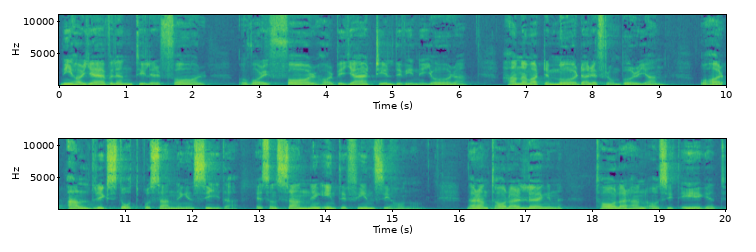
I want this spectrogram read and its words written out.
Ni har djävulen till er far och vad er far har begärt till, det vill ni göra. Han har varit en mördare från början och har aldrig stått på sanningens sida, eftersom sanning inte finns i honom. När han talar lögn talar han av sitt eget,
